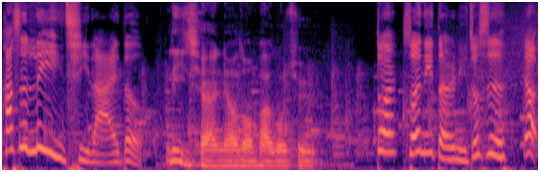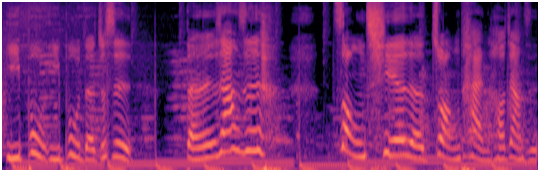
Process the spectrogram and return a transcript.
它是立起来的。立起来，你要怎么爬过去？对，所以你等于你就是要一步一步的，就是等于像是纵切的状态，然后这样子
